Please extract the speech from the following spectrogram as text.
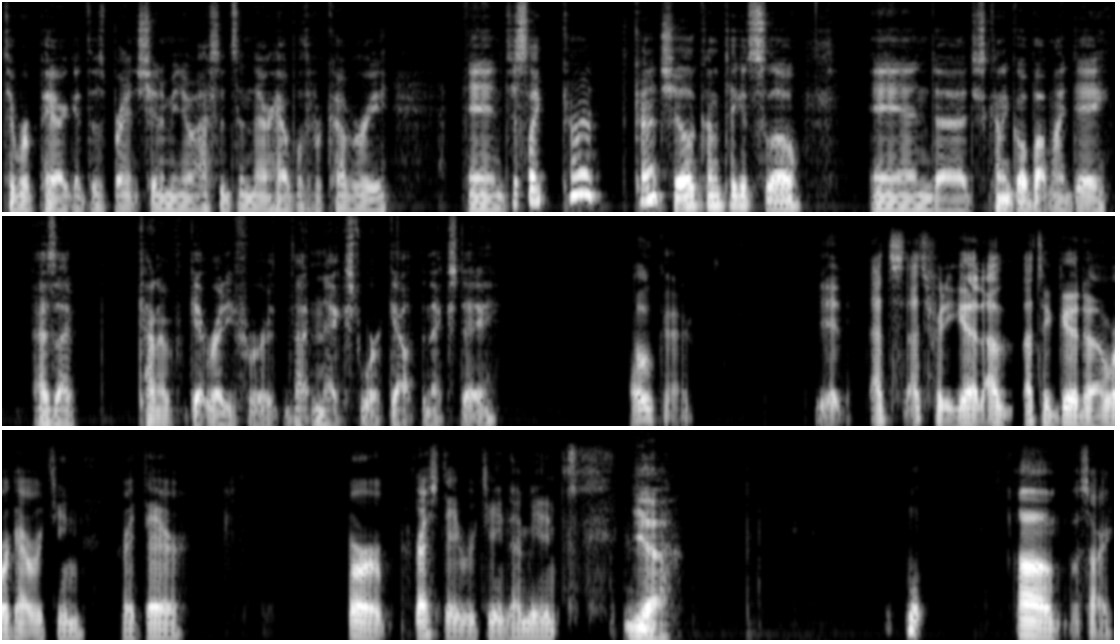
to repair, get those branched chain amino acids in there, help with recovery, and just like kind of kind of chill, kind of take it slow, and uh, just kind of go about my day as I kind of get ready for that next workout the next day. Okay. Yeah, that's that's pretty good. I, that's a good uh, workout routine right there, or rest day routine. I mean, Yeah. um, sorry,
